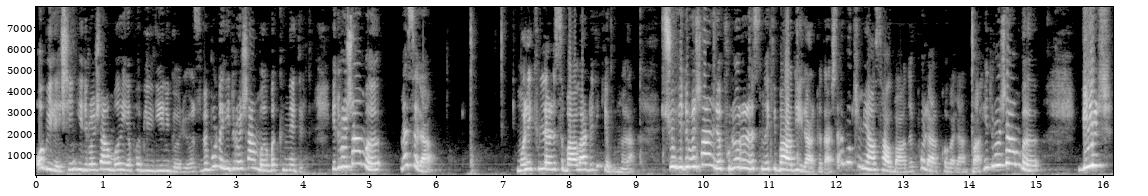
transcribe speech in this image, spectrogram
o bileşiğin hidrojen bağı yapabildiğini görüyoruz. Ve burada hidrojen bağı bakın nedir? Hidrojen bağı mesela moleküller arası bağlar dedik ya bunlara. Şu hidrojenle flor arasındaki bağ değil arkadaşlar. Bu kimyasal bağdır. Polar kovalent bağ. Hidrojen bağı bir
